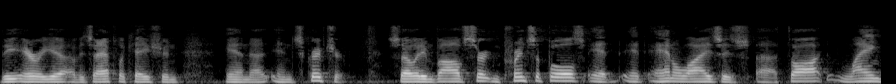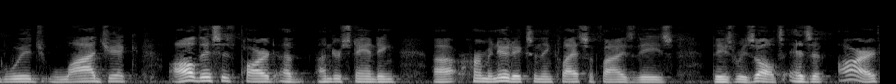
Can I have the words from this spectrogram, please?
the area of its application in, uh, in Scripture. So it involves certain principles. It, it analyzes uh, thought, language, logic. All this is part of understanding uh, hermeneutics, and then classifies these these results as an art.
